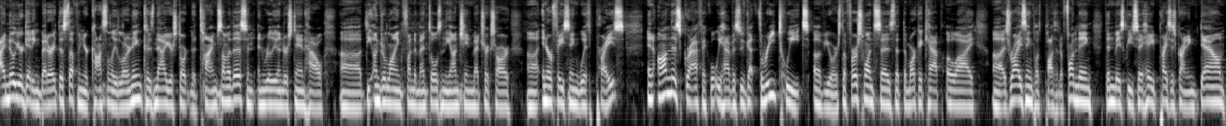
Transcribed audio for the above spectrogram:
I know you're getting better at this stuff and you're constantly learning because now you're starting to time some of this and, and really understand how uh, the underlying fundamentals and the on-chain metrics are uh, interfacing with price. And on this graphic, what we have is we've got three tweets of yours. The first one says that the market cap OI uh, is rising plus positive funding. Then basically you say, hey, price is grinding down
